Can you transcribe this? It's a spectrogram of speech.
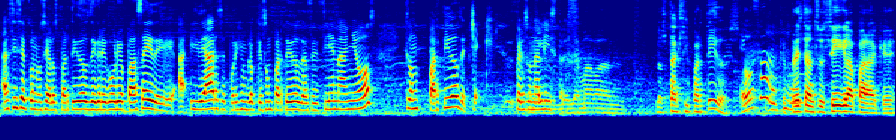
Así se conocía a los partidos de Gregorio Pasa y de, y de Arce, por ejemplo, que son partidos de hace 100 años, que son partidos de cheque, personalistas. Le llamaban los taxi partidos, ¿no? Que prestan su sigla para que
